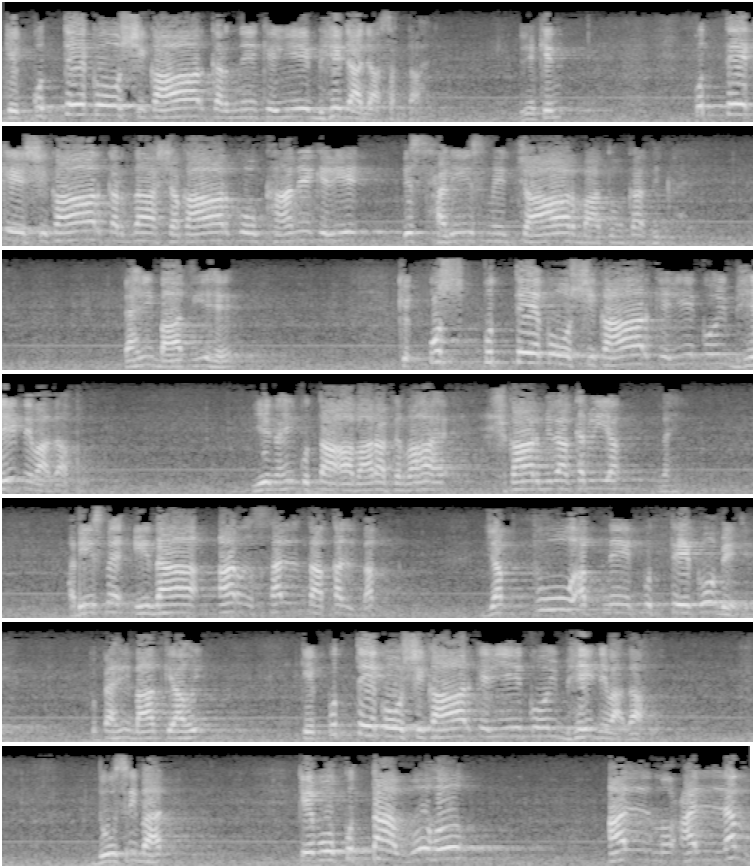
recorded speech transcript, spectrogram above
کہ کتے کو شکار کرنے کے لیے بھیجا جا سکتا ہے، لیکن کتے کے شکار کردہ شکار کو کھانے کے لیے اس حدیث میں چار باتوں کا ذکر ہے۔ پہلی بات یہ ہے کہ اس کتے کو شکار کے لیے کوئی بھیجنے والا ہو۔ یہ نہیں کتا آبارہ پھر رہا ہے، شکار ملا کر لیا نہیں۔ حدیث میں ادا ارسلتا کل جب تو اپنے کتے کو بیچے۔ تو پہلی بات کیا ہوئی؟ کہ کتے کو شکار کے لیے کوئی بھیجنے والا ہو۔ دوسری بات، کہ وہ کتا وہ ہو، المعلم،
